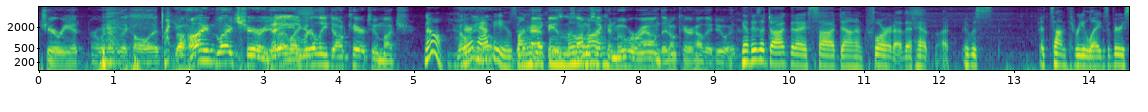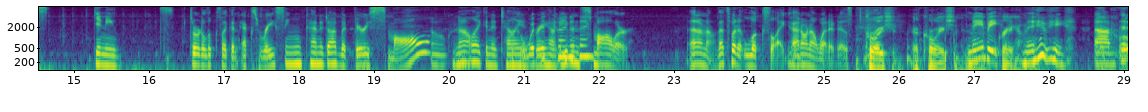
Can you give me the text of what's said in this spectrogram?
chariot or whatever they call it, the hind leg chariot. they I like it. really don't care too much. No, No, they're they happy as They're long happy as they can as, move as long as they can move around. They don't care how they do it. Yeah, there's a dog that I saw down in Florida that had uh, it was it's on three legs, a very skinny sort of looks like an X racing kind of dog, but very small. Okay. Not like an Italian whippet greyhound, kind of even thing? smaller. I don't know. That's what it looks like. I don't know what it is. Croatian, a Croatian. uh, Maybe. Greyhound. Maybe. Um, it,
